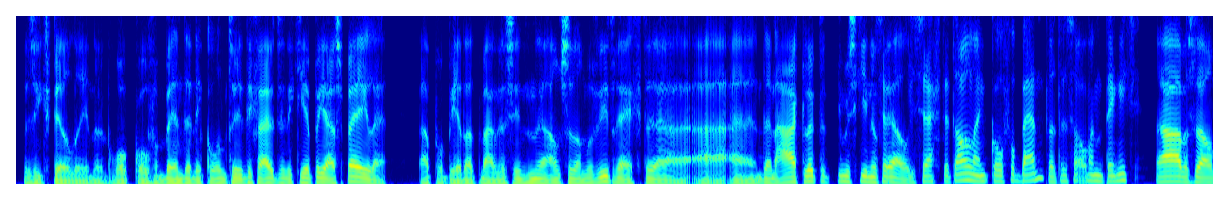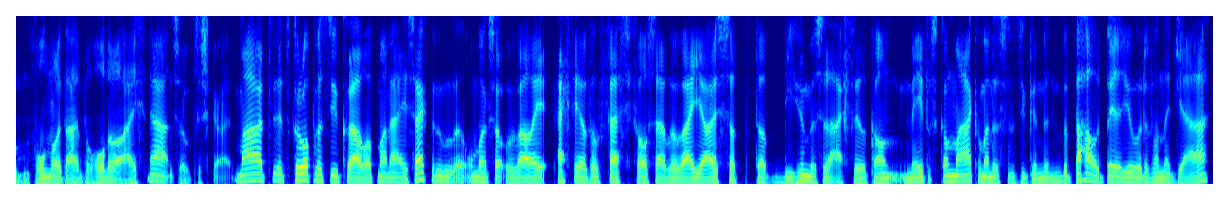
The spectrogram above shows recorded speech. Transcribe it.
Dus ik speelde in een rockcoverband en ik kon 20, 25 keer per jaar spelen. Nou, probeer dat maar eens in eh, Amsterdam of Utrecht. Eh, eh, Den Haag lukt het je misschien nog wel. Je zegt het al, een coverband, dat is al een dingetje. Ja, dat was wel, begon nooit uit, begonnen wel echt. Ja. Is ook te schuiven. Maar het, het klopt natuurlijk wel wat Marij zegt. Ondanks dat we wel echt heel veel festivals hebben waar juist dat, dat die humuslaag veel kan, meters kan maken. Maar dat is natuurlijk een bepaalde periode van het jaar.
